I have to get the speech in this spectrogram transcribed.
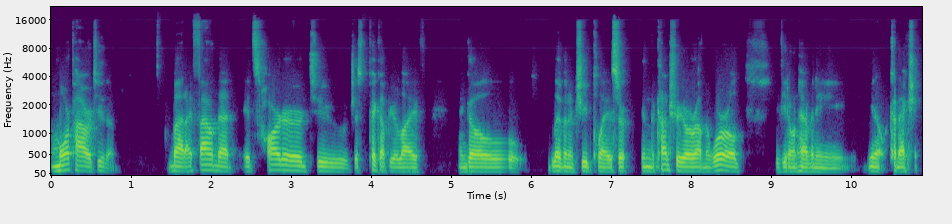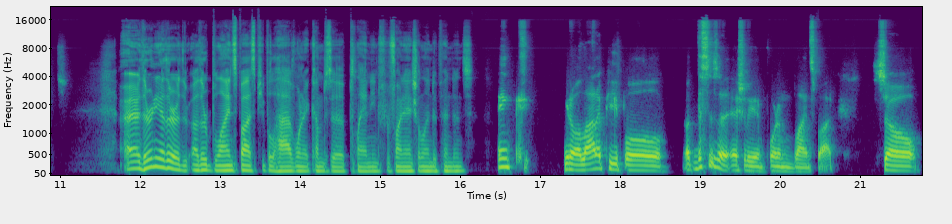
more power to them. But I found that it's harder to just pick up your life and go live in a cheap place or in the country or around the world if you don't have any you know connections. Are there any other other blind spots people have when it comes to planning for financial independence? I think you know a lot of people uh, this is a, actually an important blind spot. So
